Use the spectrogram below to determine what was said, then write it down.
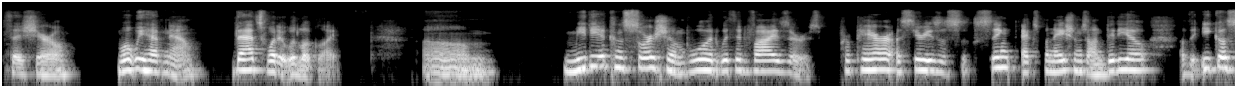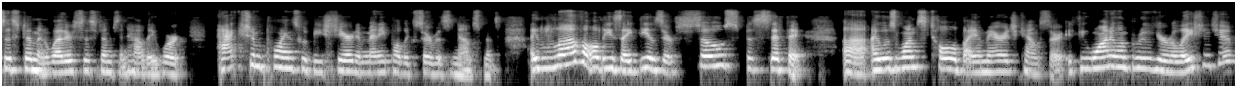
says Cheryl. What we have now, that's what it would look like. Um, Media Consortium would, with advisors, prepare a series of succinct explanations on video of the ecosystem and weather systems and how they work. Action points would be shared in many public service announcements. I love all these ideas. They're so specific. Uh, I was once told by a marriage counselor if you want to improve your relationship,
